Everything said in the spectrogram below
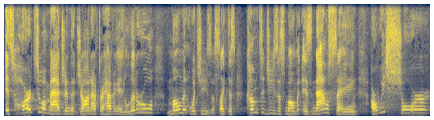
It's hard to imagine that John, after having a literal moment with Jesus, like this come to Jesus moment, is now saying, Are we sure?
